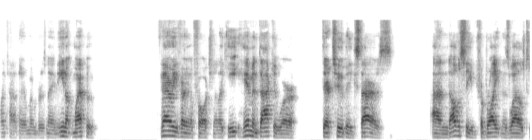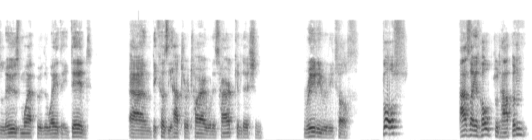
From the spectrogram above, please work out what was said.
I can't remember his name. Enoch Mwepu. Very, very unfortunate. Like he, him, and Daka were their two big stars, and obviously for Brighton as well to lose Mwepu the way they did, um, because he had to retire with his heart condition. Really, really tough. But as I had hoped would happen,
